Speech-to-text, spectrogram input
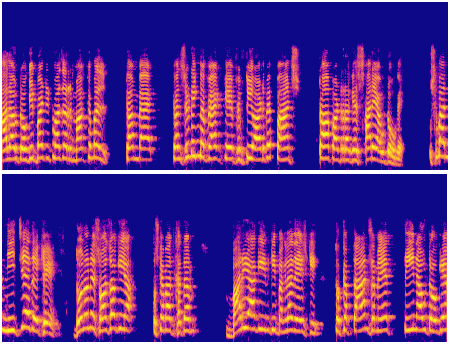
ऑल आउट होगी but it was a remarkable come back considering the fact के 50 ऑर्ड पे पाँच टॉप ऑर्डर रखे, सारे आउट हो गए। उसके बाद नीचे देखें, दोनों ने सौ सौ किया। उसके बाद खत्म। बारी आ गई इनकी बांग्लादेश की। तो कप्तान समेत तीन आउट हो गए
